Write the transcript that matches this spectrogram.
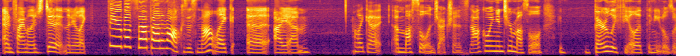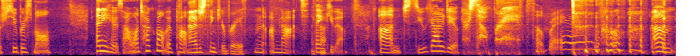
and finally I just did it. And then you're like, dude, that's not bad at all, because it's not like uh, a IM like a, a muscle injection. It's not going into your muscle. You barely feel it. The needles are super small. Anywho, so I want to talk about my pump. I just think you're brave. no, I'm not. Thank that. you though. Um, just you got to do. You're so brave. So brave. um,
